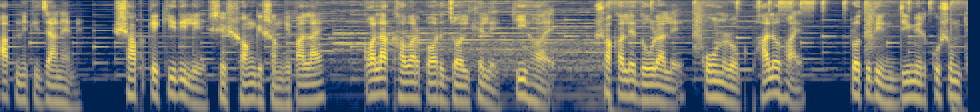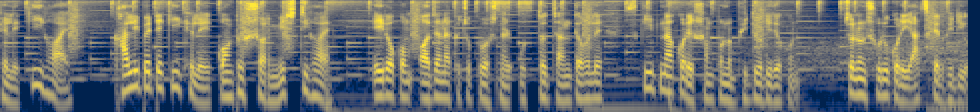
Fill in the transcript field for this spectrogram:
আপনি কি জানেন সাপকে কি দিলে সে সঙ্গে সঙ্গে পালায়? কলা খাওয়ার পর জল খেলে কি হয়? সকালে দৌড়ালে কোন রোগ ভালো হয়? প্রতিদিন ডিমের কুসুম খেলে কি হয়? খালি পেটে কি খেলে কণ্ঠস্বর মিষ্টি হয়? এই রকম অজানা কিছু প্রশ্নের উত্তর জানতে হলে স্কিপ না করে সম্পূর্ণ ভিডিওটি দেখুন। চলুন শুরু করি আজকের ভিডিও।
